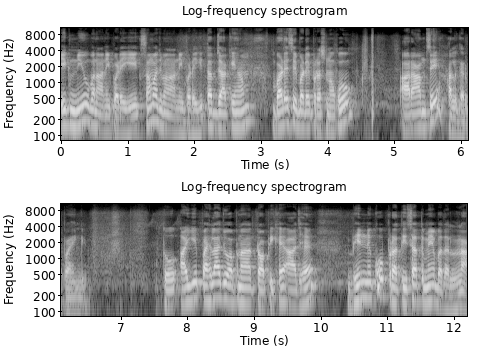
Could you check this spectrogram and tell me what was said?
एक न्यू बनानी पड़ेगी, एक समझ बनानी पड़ेगी, तब जाके हम बड़े से बड़े प्रश्नों को आराम से हल कर पाएँगे। तो आइए पहला जो अपना टॉपिक है, आज है भिन्न को प्रतिशत में बदलना,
